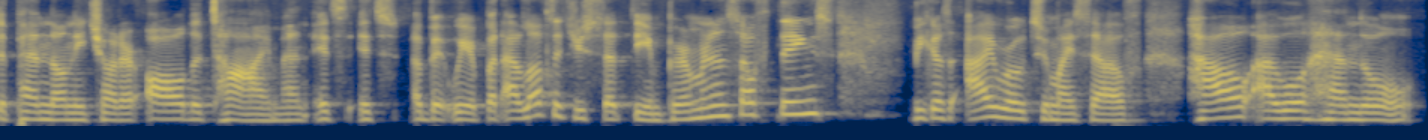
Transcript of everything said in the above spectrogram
depend on each other all the time. And it's, it's a bit weird, but I love that you said the impermanence of things because I wrote to myself how I will handle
